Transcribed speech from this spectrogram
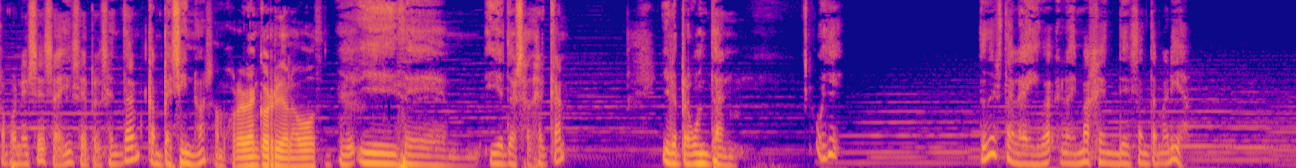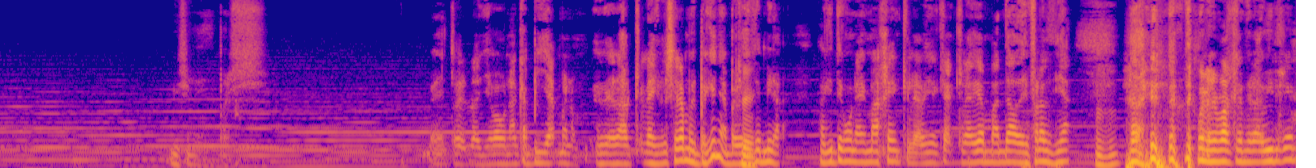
japoneses ahí se presentan, campesinos, A lo mejor habían corrido la voz. eh, y dice, y entonces se acercan y le preguntan, oye, ¿dónde está la, la imagen de Santa María? Y dice, pues entonces lo lleva a una capilla, bueno, la, la iglesia era muy pequeña, pero Sí. dice, mira, aquí tengo una imagen que le, había- que le habían mandado de Francia Ujú. tengo una imagen de la Virgen.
